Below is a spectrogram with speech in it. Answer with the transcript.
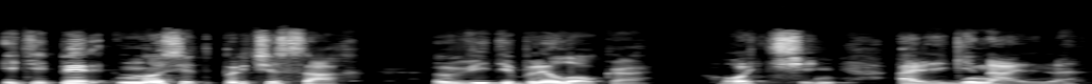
и теперь носит при часах, в виде брелока. Очень оригинально.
